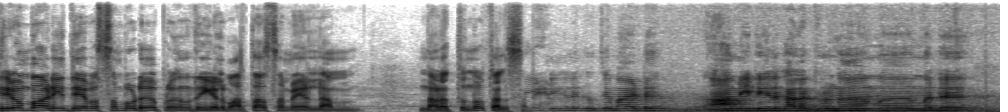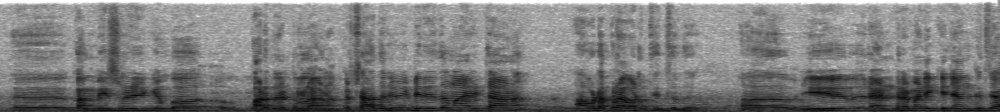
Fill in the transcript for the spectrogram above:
തിരുവമ്പാടി ദേവസ്വം ബോർഡ് പ്രതിനിധികൾ വാർത്താ സമ്മേളനം നടത്തുന്നു. തത്സമയം. മീറ്റിംഗിൽ കൃത്യമായിട്ട് ആ മീറ്റിംഗിൽ മ, മറ്റേ കമ്മീഷണർ ഇരിക്കുമ്പോൾ പറഞ്ഞിട്ടുള്ളതാണ്. പക്ഷെ അതിന് വിപരീതമായിട്ടാണ് അവിടെ പ്രവർത്തിച്ചത്. ഈ രണ്ടര മണിക്ക് ഞങ്ങൾക്ക്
